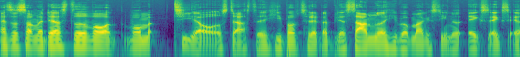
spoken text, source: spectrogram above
Altså som er det her sted, hvor, hvor man- 10 af årets største hiphop-talenter bliver samlet af hiphop-magasinet XXL.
